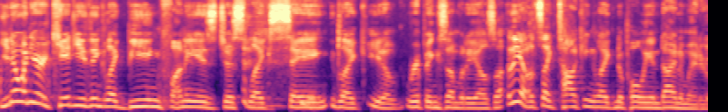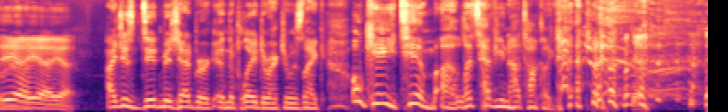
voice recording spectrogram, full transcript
you know, when you're a kid, you think like being funny is just like saying, like, you know, ripping somebody else off. You know, it's like talking like Napoleon Dynamite or whatever. Yeah, yeah, yeah. I just did Mitch Hedberg, and the play director was like, "Okay, Tim, uh, let's have you not talk like that."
